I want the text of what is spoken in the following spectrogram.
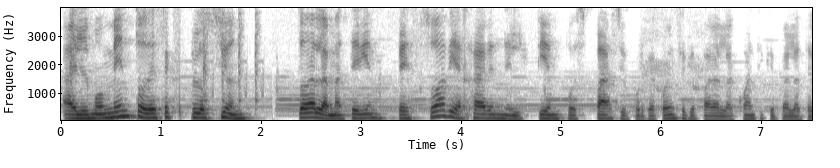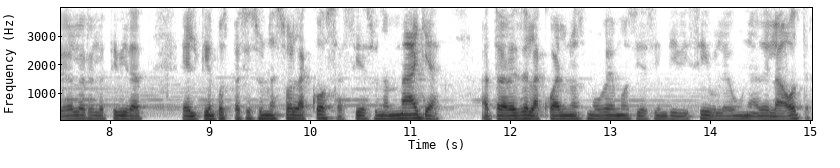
al momento de esa explosión, toda la materia empezó a viajar en el tiempo-espacio, porque acuérdense que para la cuántica y para la teoría de la relatividad, el tiempo-espacio es una sola cosa, sí, es una malla a través de la cual nos movemos y es indivisible una de la otra.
